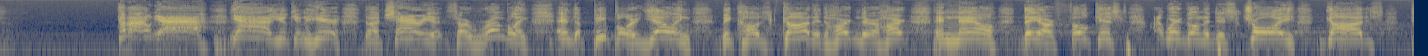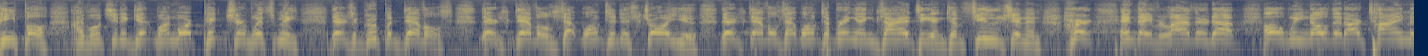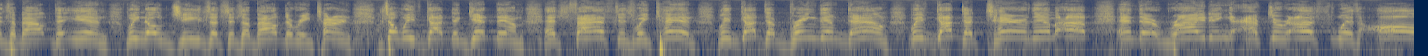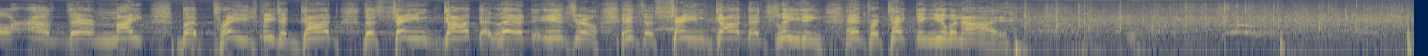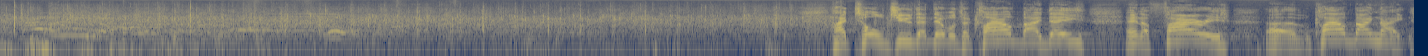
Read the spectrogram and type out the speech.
Come on, yeah, yeah. You can hear the chariots are rumbling and the people are yelling because God had hardened their heart and now they are focused. We're going to destroy God's people. I want you to get one more picture with me. There's a group of devils. There's devils that want to destroy you. There's devils that want to bring anxiety and confusion and hurt, and they've lathered up. Oh, we know that our time is about to end. We know Jesus is about to return. So we've got to get them as fast as we can. We've got to bring them down. We've got to tear them up, and they're riding after us with all of their might. But praise be to God, the same God that led Israel is the same God that's leading and protecting you and I. I told you that there was a cloud by day and a fiery uh, cloud by night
